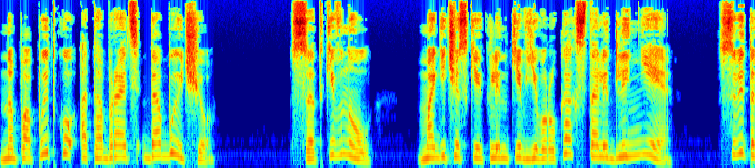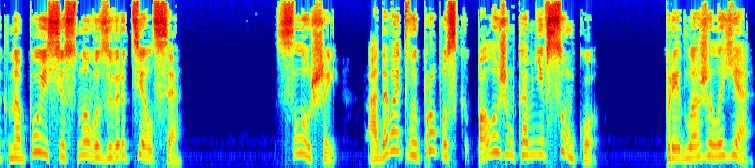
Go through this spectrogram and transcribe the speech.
на попытку отобрать добычу. Сет кивнул. Магические клинки в его руках стали длиннее. Свиток на поясе снова завертелся. «Слушай, а давай твой пропуск положим ко мне в сумку», — предложила я.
